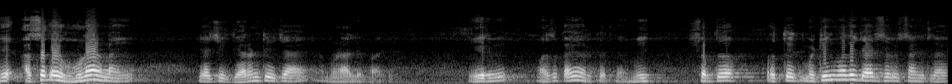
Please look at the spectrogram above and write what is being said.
हे असं काही होणार नाही याची गॅरंटी जी आहे मिळाली पाहिजे. एरवी माझं काही हरकत नाही. मी शब्द प्रत्येक मिटिंगमध्ये जाहीर सभेत सांगितलं आहे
